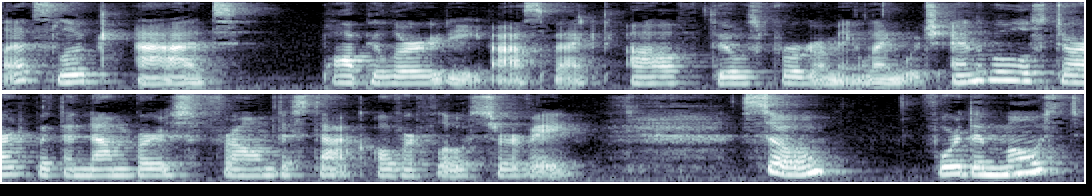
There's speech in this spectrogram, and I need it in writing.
let's look at popularity aspect of those programming language and we'll start with the numbers from the Stack Overflow survey. So for the most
